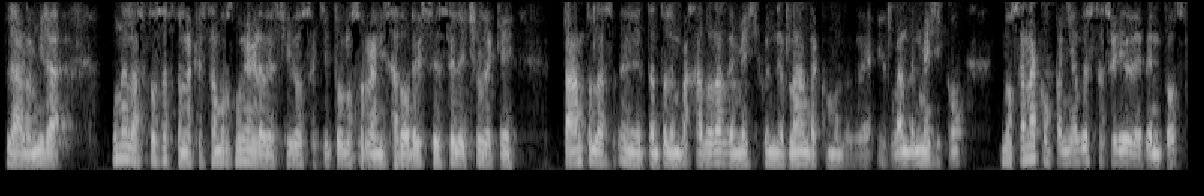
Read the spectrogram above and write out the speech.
Claro, mira, una de las cosas con las que estamos muy agradecidos aquí todos los organizadores es el hecho de que tanto las, eh, tanto la embajadora de México en Irlanda como la de Irlanda en México nos han acompañado esta serie de eventos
